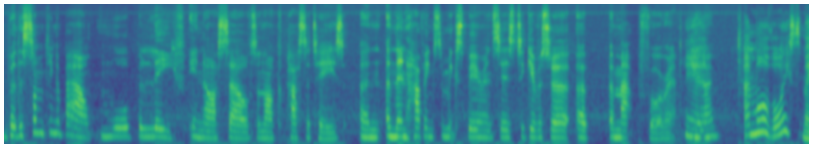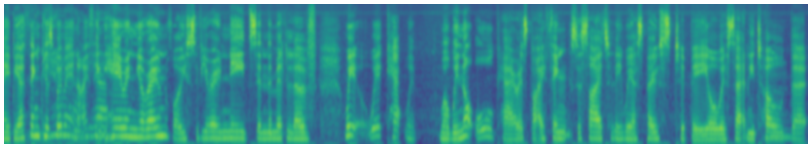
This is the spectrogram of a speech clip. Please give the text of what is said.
but there's something about more belief in ourselves and our capacities and, and then having some experiences to give us a, a, a map for it you Yeah. know And more voice, maybe. I think as women, Yeah, I think yeah. hearing your own voice of your own needs in the middle of we we're kept we're, well, we're not all carers, but I think societally we are supposed to be, or we're certainly told Mm. that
